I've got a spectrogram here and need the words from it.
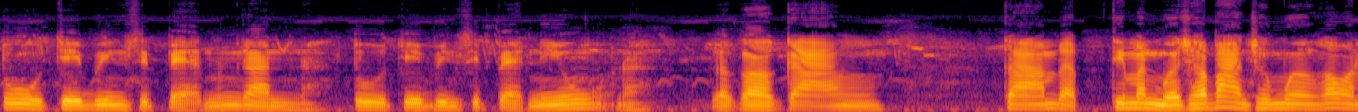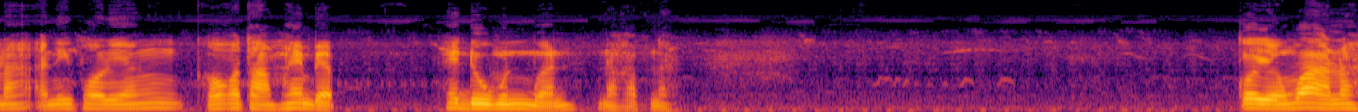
ตู้เจบินสิบแปดเหมือนกันนะตู้เจบินสิบแปดนิ้วนะแล้วก็กลาง กางแบบที่มันเหมือนชาวบ้านชาวเมืองเขาอะนะ อันนี้พอเลี้ยงเขาก็ทำให้แบบให้ดูมันเหมือนนะครับนะ ก็ยังว่านะ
